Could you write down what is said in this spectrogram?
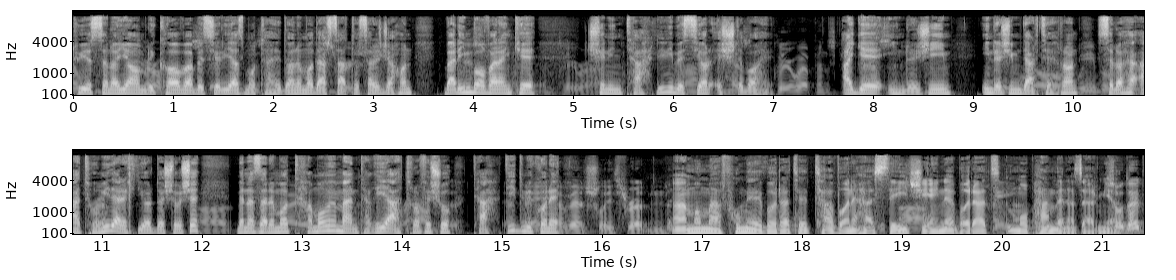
توی سنای آمریکا و بسیاری از متحدان ما در سرتاسر جهان بر این باورن که چنین تحلیلی بسیار اشتباهه. اگه این رژیم این رژیم در تهران سلاح اتمی در اختیار داشته باشه به نظر ما تمام منطقه اطرافش رو تهدید می‌کنه. اما مفهوم عبارت توان هسته چیه؟ این عبارت مبهم به نظر میاد.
